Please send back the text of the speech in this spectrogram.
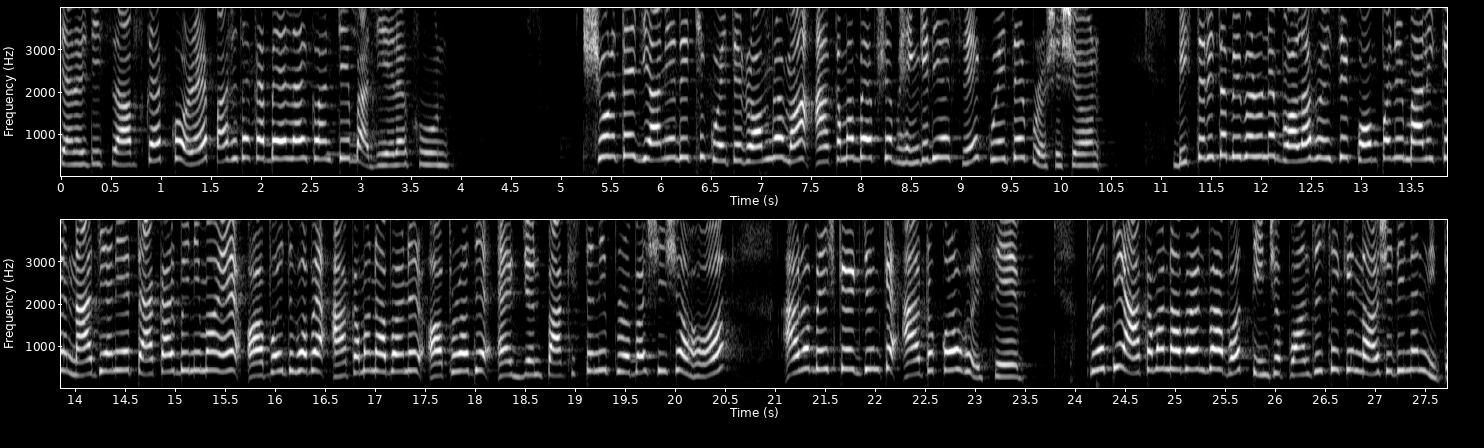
চ্যানেলটি সাবস্ক্রাইব করে পাশে থাকা বেল আইকনটি বাজিয়ে রাখুন। শুরুতে জানিয়ে দিচ্ছি কুয়েতের রমরমা আকামা ব্যবসা ভেঙে দিয়েছে কুয়েতের প্রশাসন। বিস্তারিত বিবরণে বলা হয়েছে, কোম্পানির মালিককে না জানিয়ে টাকার বিনিময়ে অবৈধভাবে আকামা নবায়নের অপরাধে একজন পাকিস্তানি প্রবাসী সহ আরও বেশ কয়েকজনকে আটক করা হয়েছে। প্রতি আকামা নবায়ন বাবদ তিনশো পঞ্চাশ থেকে নয়শো দিনার নিত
